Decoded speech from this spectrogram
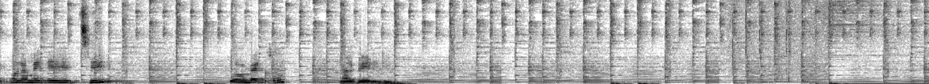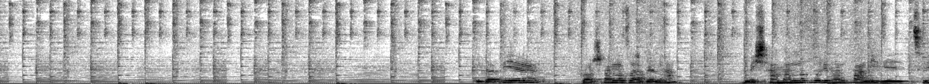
এখন আমি দিয়ে দিচ্ছি টমেটো আর ভেন্ডি। এটা দিয়ে কষানো যাবে না। আমি সামান্য পরিমাণ পানি দিয়েছি।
